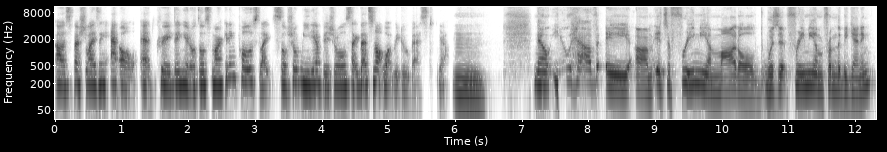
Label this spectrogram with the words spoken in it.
uh, specializing at all at creating you know those marketing posts like social media visuals like that's not what we do best. Yeah. Mm. now you have a um it's a freemium model. Was it freemium from the beginning?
